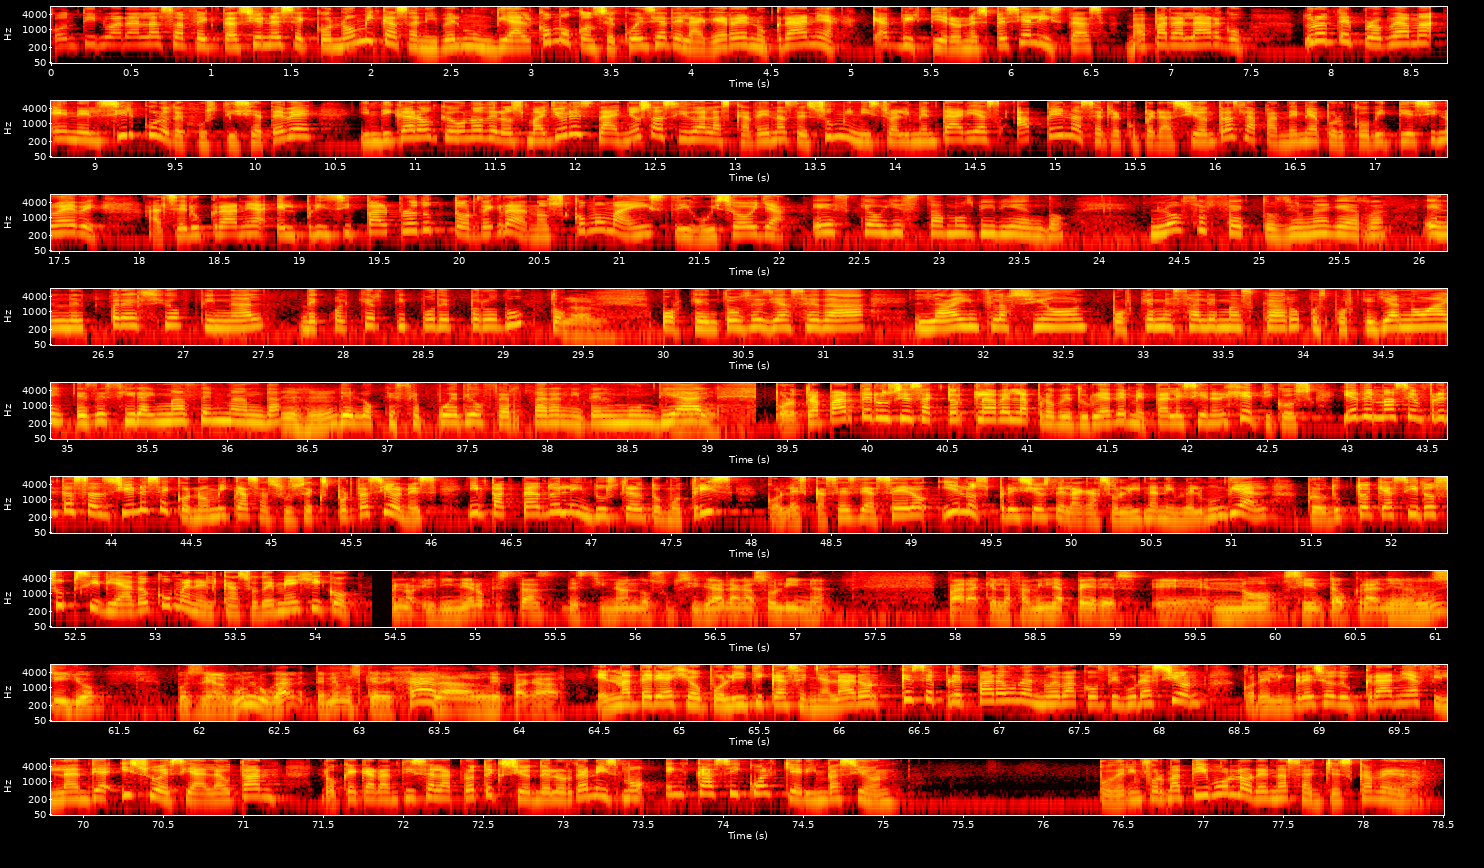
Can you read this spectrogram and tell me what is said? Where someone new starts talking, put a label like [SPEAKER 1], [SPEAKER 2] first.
[SPEAKER 1] Continuarán las afectaciones económicas a nivel mundial como consecuencia de la guerra en Ucrania, que advirtieron especialistas va para largo. Durante el programa En el Círculo de Justicia TV, indicaron que uno de los mayores daños ha sido a las cadenas de suministro alimentarias apenas en recuperación tras la pandemia por COVID-19, al ser Ucrania el principal productor de granos como maíz, trigo y soya.
[SPEAKER 2] Es que hoy estamos viviendo los efectos de una guerra en el precio final de cualquier tipo de producto. Porque entonces ya se da la inflación. ¿Por qué me sale más caro? Pues porque ya no hay. Es decir, hay más demanda de lo que se puede ofertar a nivel mundial.
[SPEAKER 1] Por otra parte, Rusia es actor clave en la proveeduría de metales y energéticos y además enfrenta sanciones económicas a sus exportaciones, impactando en la industria automotriz con la escasez de acero y en los precios de la gasolina a nivel mundial, producto que ha sido subsidiado como en el caso de México.
[SPEAKER 3] Bueno, el dinero que estás destinando a subsidiar la gasolina para que la familia Pérez eh, no sienta Ucrania en el bolsillo, pues de algún lugar tenemos que dejar de pagar.
[SPEAKER 1] En materia geopolítica señalaron que se prepara una nueva configuración con el ingreso de Ucrania, Finlandia y Suecia a la OTAN, lo que garantiza la protección del organismo en casi cualquier invasión. Poder Informativo, Lorena Sánchez Cabrera.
